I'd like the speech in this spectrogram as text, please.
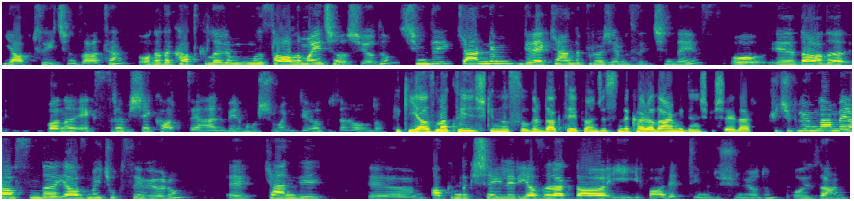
yaptığı için zaten. Ona da katkılarımı sağlamaya çalışıyordum. Şimdi kendim direkt kendi projemizin içindeyiz. O e, daha da bana ekstra bir şey kattı yani benim hoşuma gidiyor, güzel oldu. Peki yazmakla ilişkin nasıldır? Duct Tape öncesinde karalar mıydın hiçbir şeyler? Küçüklüğümden beri aslında yazmayı çok seviyorum. E, kendi e, aklımdaki şeyleri yazarak daha iyi ifade ettiğimi düşünüyordum. O yüzden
